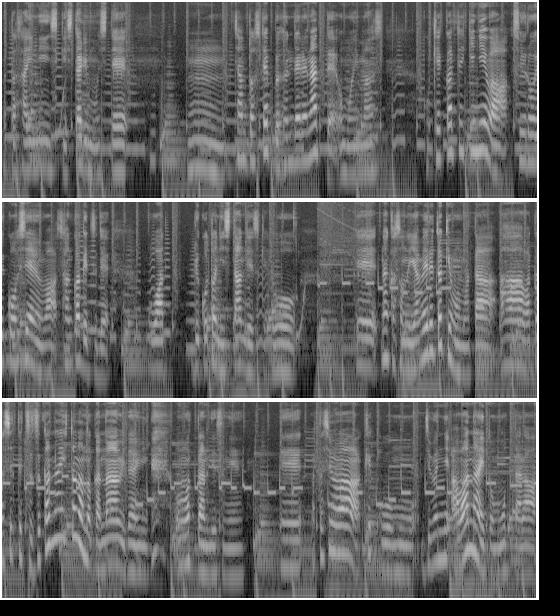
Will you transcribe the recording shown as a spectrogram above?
また再認識したりもしてうんちゃんとステップ踏んでるなって思います。結果的には就労移行支援は3ヶ月で終わることにしたんですけどでなんかその辞める時もまたああ私って続かない人なのかなみたいに思ったんですね。で私は結構もう自分に合わないと思ったら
